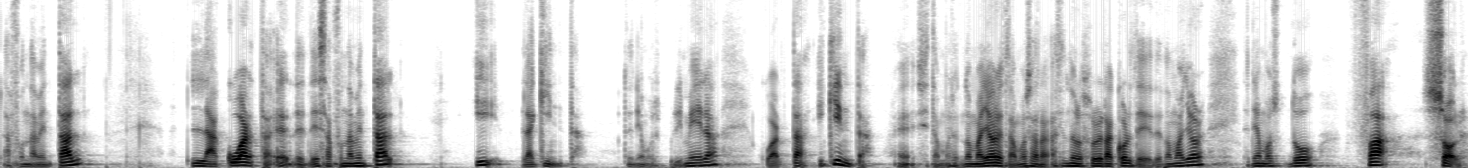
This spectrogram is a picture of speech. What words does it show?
la fundamental, la cuarta eh, de, esa fundamental y la quinta. Tendríamos primera, cuarta y quinta. Eh. Si estamos en do mayor, estamos haciéndolo sobre el acorde de do mayor, tendríamos do, fa, sol.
